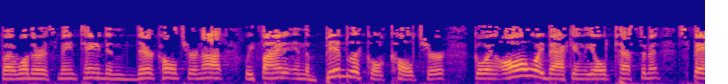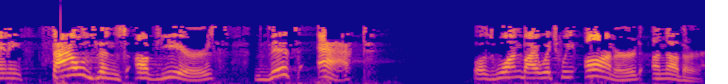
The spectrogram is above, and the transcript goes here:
But whether it's maintained in their culture or not, we find it in the biblical culture, going all the way back in the Old Testament, spanning thousands of years. This act was one by which we honored another.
